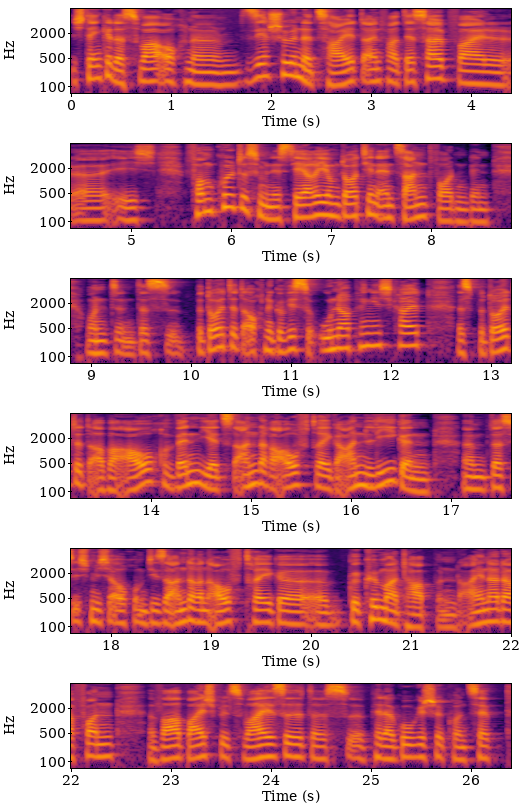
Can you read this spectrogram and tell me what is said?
ich denke, das war auch eine sehr schöne Zeit, einfach deshalb, weil äh, ich vom Kultusministerium dorthin entsandt worden bin. Und äh, das bedeutet auch eine gewisse Unabhängigkeit. Es bedeutet aber auch, wenn jetzt andere Aufträge anliegen, äh, dass ich mich auch um diese anderen Aufträge äh, gekümmert habe. Und einer davon war beispielsweise das äh, pädagogische Konzept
